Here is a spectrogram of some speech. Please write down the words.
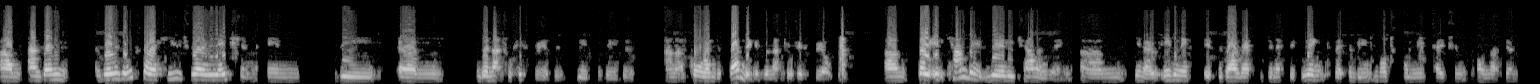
Um, and then there is also a huge variation in the um, the natural history of these, these diseases and a poor understanding of the natural history of them. Um, so it can be really challenging. Um, you know, even if it's a direct genetic link, there can be multiple mutations on that gen-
